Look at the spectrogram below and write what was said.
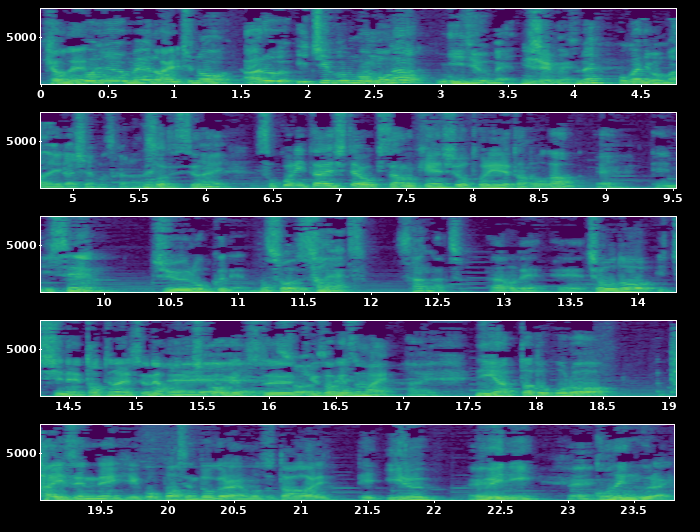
去年の、150名のうちのある一部門が20名。20名ですね。他にもまだいらっしゃいますからね。そうですよね、はいそこに対して青木さんの研修を取り入れたのが、ええー2016年のそうですね3月。3月。なので、えーちょうど1年経ってないですよね。8ヶ月、えーそうで9すねヶ月前はい。にやったところ、対前年比5%ぐらいもずっと上がっている上に、ええ5年ぐらい、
